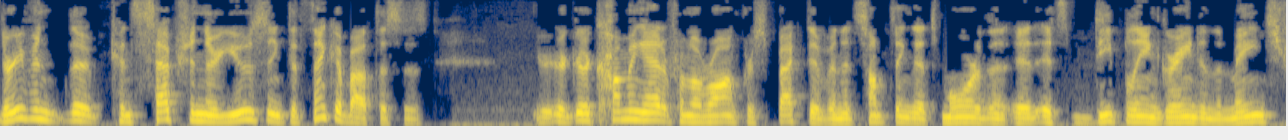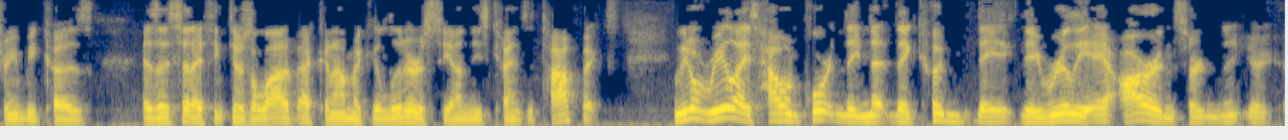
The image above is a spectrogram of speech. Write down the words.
they're even the conception they're using to think about this is you're, you're coming at it from the wrong perspective, and it's something that's more than it, it's deeply ingrained in the mainstream because, as I said, I think there's a lot of economic illiteracy on these kinds of topics. We don't realize how important they they could they they really are in certain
